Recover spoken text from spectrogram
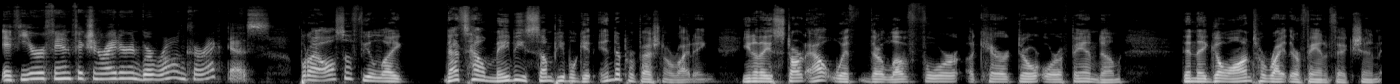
if you're a fan fiction writer and we're wrong, correct us. But I also feel like that's how maybe some people get into professional writing. You know, they start out with their love for a character or a fandom. Then they go on to write their fan fiction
